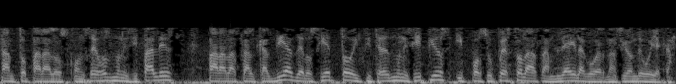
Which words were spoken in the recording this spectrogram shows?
tanto para los consejos municipales, para las alcaldías de los 123 municipios y, por supuesto, la Asamblea y la Gobernación de Boyacá.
